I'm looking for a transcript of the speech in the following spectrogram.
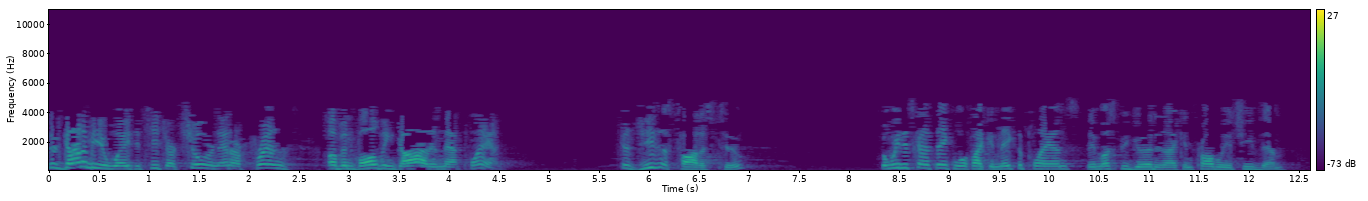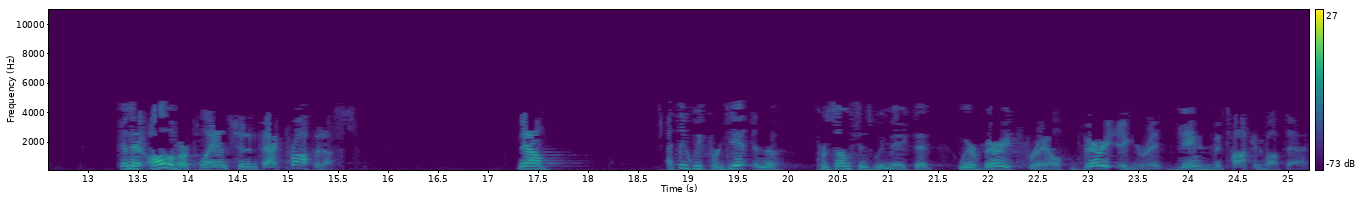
there's got to be a way to teach our children and our friends of involving God in that plan. Because Jesus taught us to. But we just kind of think, well, if I can make the plans, they must be good, and I can probably achieve them. And that all of our plans should, in fact, profit us. Now, I think we forget in the presumptions we make that we're very frail, very ignorant. James has been talking about that.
